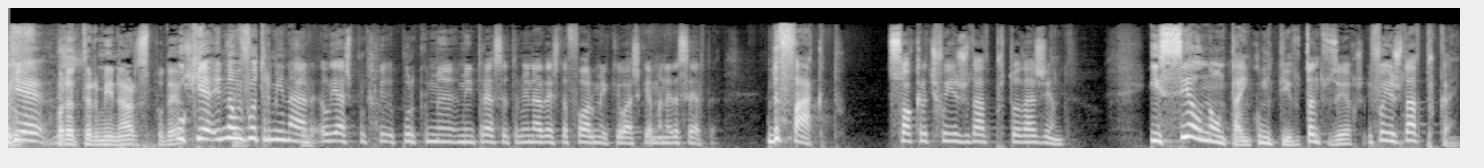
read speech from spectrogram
o que é- Para terminar, se puderes. O que é, não, eu vou terminar, aliás, porque, porque me, me interessa terminar desta forma e que eu acho que é a maneira certa. De facto, Sócrates foi ajudado por toda a gente. E se ele não tem cometido tantos erros, e foi ajudado por quem?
